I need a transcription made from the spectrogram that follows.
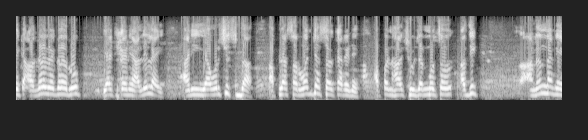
एक आगळं वेगळं रूप या ठिकाणी आलेलं आहे आणि यावर्षी सुद्धा आपल्या सर्वांच्या सहकार्याने आपण हा शिवजन्मोत्सव अधिक आनंदाने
